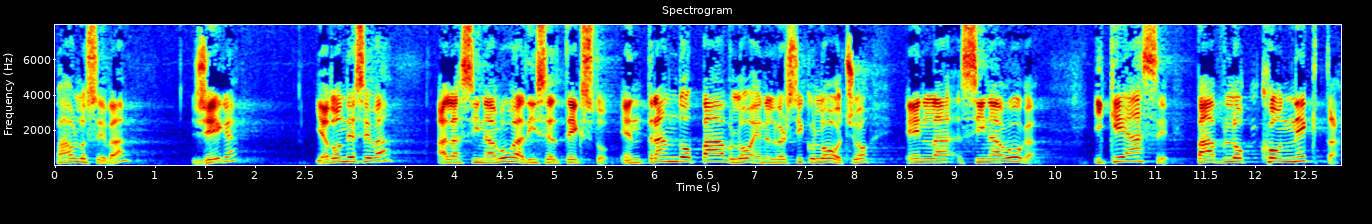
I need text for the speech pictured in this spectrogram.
Pablo se va, llega, ¿y a dónde se va? A la sinagoga, dice el texto. Entrando Pablo en el versículo 8 en la sinagoga. ¿Y qué hace? Pablo conecta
